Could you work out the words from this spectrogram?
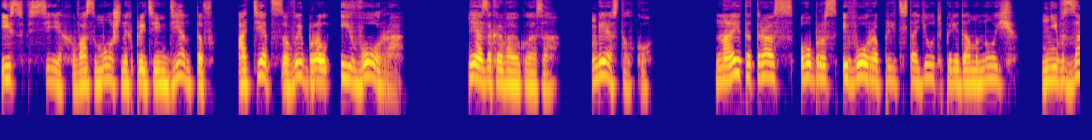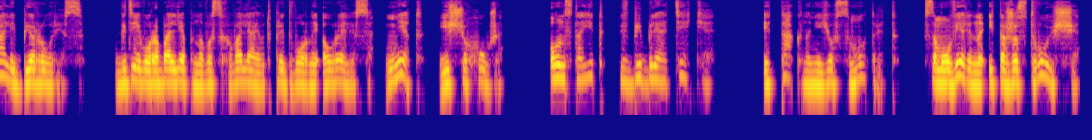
из всех возможных претендентов, отец выбрал и вора. Я закрываю глаза. Без толку. На этот раз образ Ивора предстает передо мной не в зале Берорис, где его раболепно восхваляют придворный Аурелиса. Нет, еще хуже. Он стоит в библиотеке и так на нее смотрит, самоуверенно и торжествующе,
